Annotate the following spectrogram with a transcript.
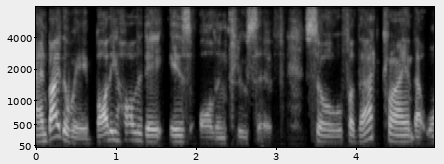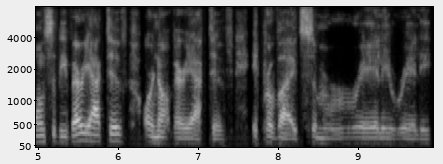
And by the way, Body Holiday is all inclusive. So for that client that wants to be very active or not very active, it provides some really, really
